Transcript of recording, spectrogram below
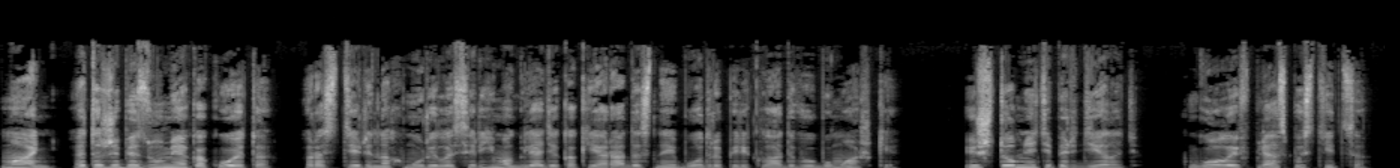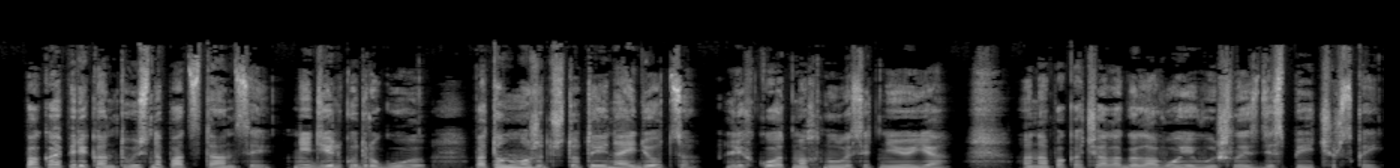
«Мань, это же безумие какое-то!» — растерянно хмурилась Рима, глядя, как я радостно и бодро перекладываю бумажки. «И что мне теперь делать? Голой в пляс спуститься? Пока перекантуюсь на подстанции, недельку-другую, потом, может, что-то и найдется. Легко отмахнулась от нее я. Она покачала головой и вышла из диспетчерской.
